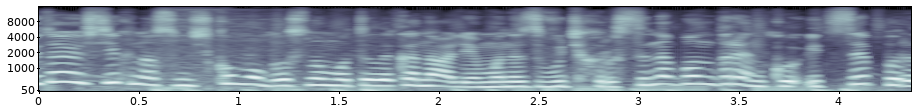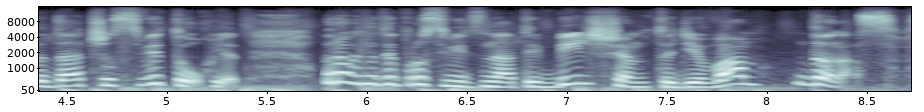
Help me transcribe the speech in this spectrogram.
Вітаю всіх на Сумському обласному телеканалі. Мене звуть Христина Бондаренко, і це передача Світогляд. Прагнете про світ знати більше? Тоді вам до нас.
